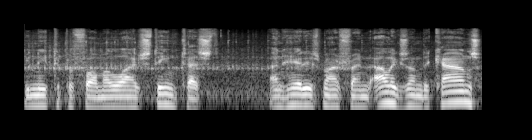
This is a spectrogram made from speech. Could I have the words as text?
you need to perform a live steam test. And here is my friend Alexander Carnes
